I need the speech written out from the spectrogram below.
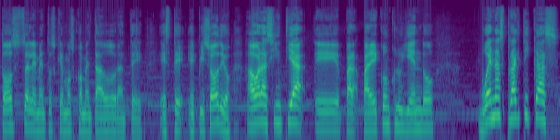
todos estos elementos que hemos comentado durante este episodio. Ahora, Cintia, eh, para, ir concluyendo, buenas prácticas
